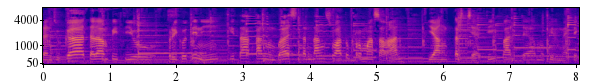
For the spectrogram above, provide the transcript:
Dan juga dalam video berikut ini kita akan membahas tentang suatu permasalahan yang terjadi pada mobil matic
